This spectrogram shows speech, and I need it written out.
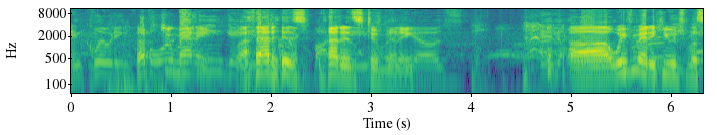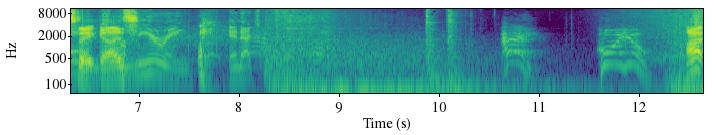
including That's 14 too many. games That from is- Xbox that is too many. Uh, we've made a huge mistake, guys. Premiering in Xbox. Hey, who are you? I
